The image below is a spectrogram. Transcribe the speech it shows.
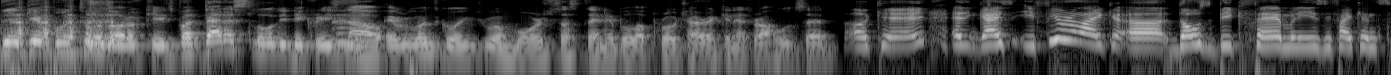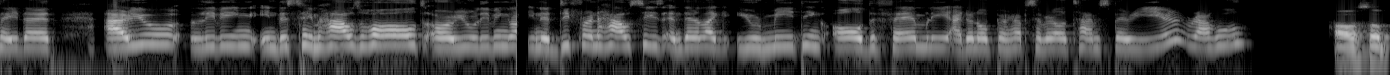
they give birth to a lot of kids, but that has slowly decreased now. Everyone's going through a more sustainable approach, I reckon, as Rahul said. Okay, and guys, if you're like uh, those big families, if I can say that, are you living in the same household or you're living in a different houses and they're like you're meeting all the family? I don't know, perhaps several times per year, Rahul. Oh, so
